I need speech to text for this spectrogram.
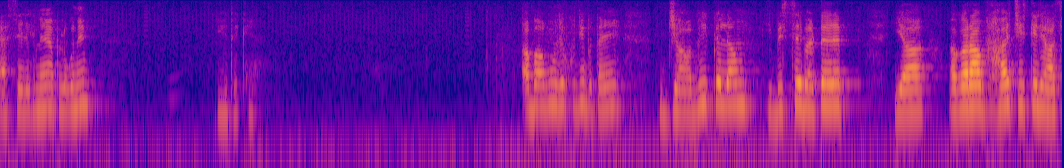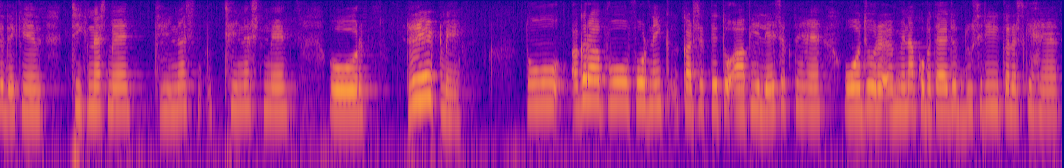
ऐसे लिखना है आप लोगों ने। ये देखें। अब आप मुझे खुद ही बताएँ, जावी कलम इससे बेटर है, या अगर आप हर चीज़ के लिहाज से देखें थिकनेस में थिनस थिनेस में और रेट में। तो अगर आप वो अफोर्ड नहीं कर सकते तो आप ये ले सकते हैं। और जो मैंने आपको बताया, जो दूसरी कलर्स के हैं,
